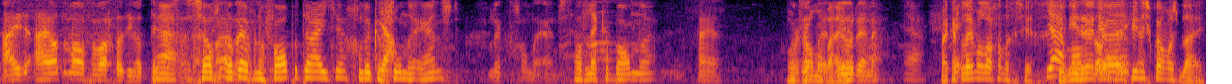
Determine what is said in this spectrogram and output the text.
hij, hij had hem al verwacht dat hij wat pittig zou zijn. Zelfs ook even een valpartijtje. Gelukkig zonder ernst. Gelukkig zonder ernst. Wat lekker banden. Ah, ja. Hoort er allemaal bij. Wielrennen. Ja. Maar ik heb alleen maar lachende gezicht gezien. Ja, Iedereen die op de finish kwam was blij.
